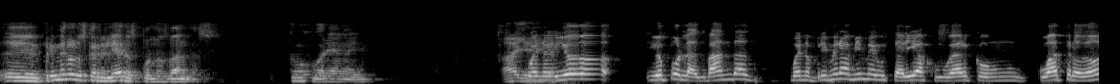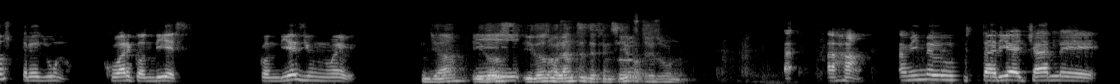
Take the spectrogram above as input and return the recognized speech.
eh, primero los carrileros por las bandas. ¿Cómo jugarían ahí? Ay, ay, Bueno, ay. yo, yo por las bandas, bueno, primero a mí me gustaría jugar con un 4-2-3-1, jugar con 10, con 10 y un 9. Ya, y, Y- dos, y dos volantes defensivos. 3-1. Ajá, a mí me gustaría echarle,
